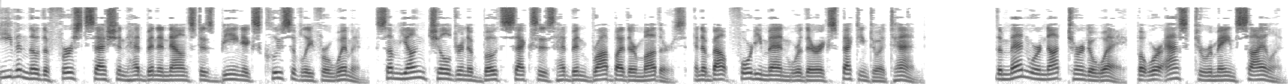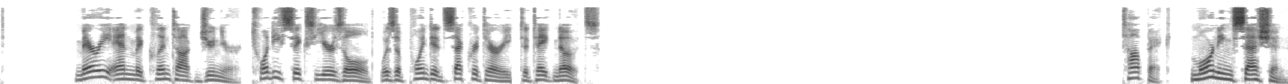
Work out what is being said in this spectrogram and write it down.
Even though the first session had been announced as being exclusively for women, some young children of both sexes had been brought by their mothers, and about 40 men were there expecting to attend. The men were not turned away, but were asked to remain silent. Mary Ann McClintock Jr., 26 years old, was appointed secretary, to take notes. Morning session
